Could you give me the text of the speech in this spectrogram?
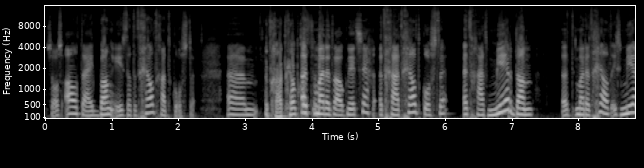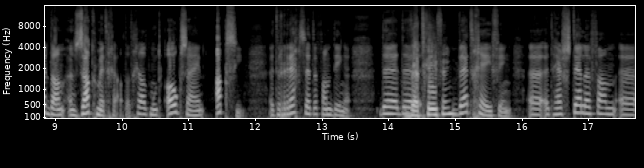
zoals altijd, bang is dat het geld gaat kosten. Um, het gaat geld kosten. Het, maar dat wou ik net zeggen. Het gaat geld kosten. Het gaat meer dan het, maar het geld is meer dan een zak met geld. Dat geld moet ook zijn actie. Het rechtzetten van dingen. De, de wetgeving. Wetgeving. Uh, het herstellen van, uh,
